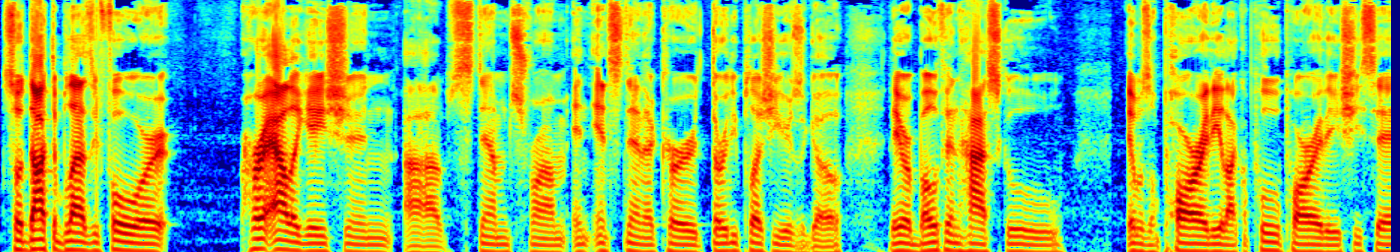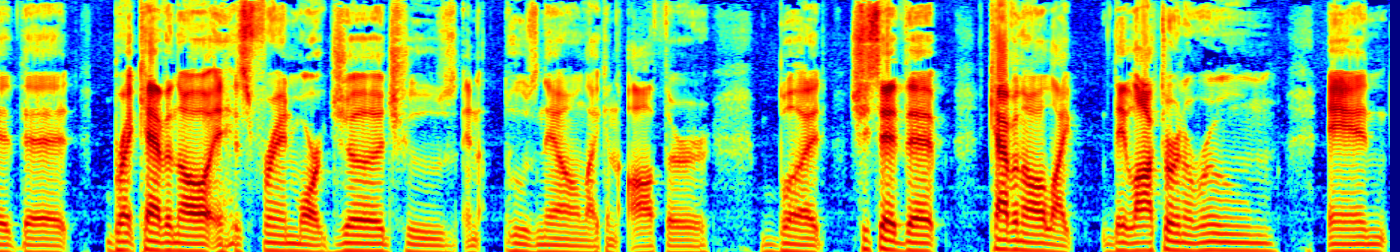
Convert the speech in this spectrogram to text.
So Dr. Blasey Ford, her allegation uh, stems from an incident that occurred 30 plus years ago. They were both in high school. It was a party, like a pool party. She said that Brett Kavanaugh and his friend Mark Judge, who's an who's now like an author, but she said that Kavanaugh like they locked her in a room and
